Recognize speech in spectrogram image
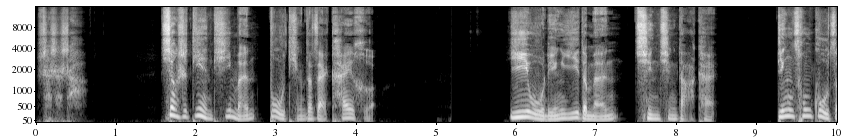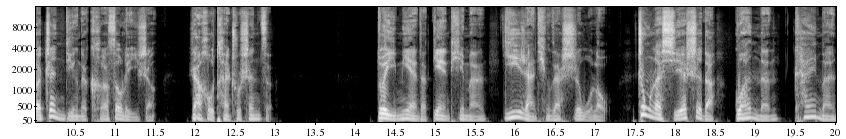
沙沙沙，像是电梯门不停的在开合。一五零一的门轻轻打开，丁聪故作镇定的咳嗽了一声，然后探出身子。对面的电梯门依然停在十五楼，中了邪似的关门。开门，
